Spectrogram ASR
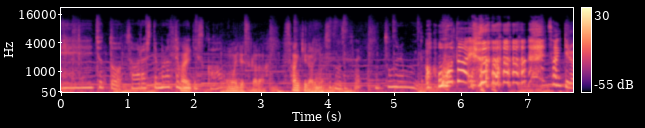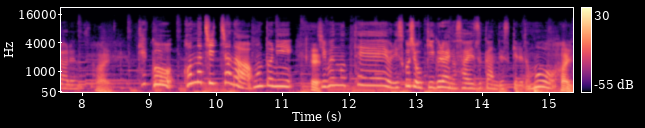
えー、ちょっと触らせてもらってもいいですか、重いですから。3キロあります。えちょっと待ってくださいそんなに重いあ重たい。3キロあるんですはい。結構こんなちっちゃな本当にええ。自分の手より少し大きいぐらいのサイズ感ですけれどもはい。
